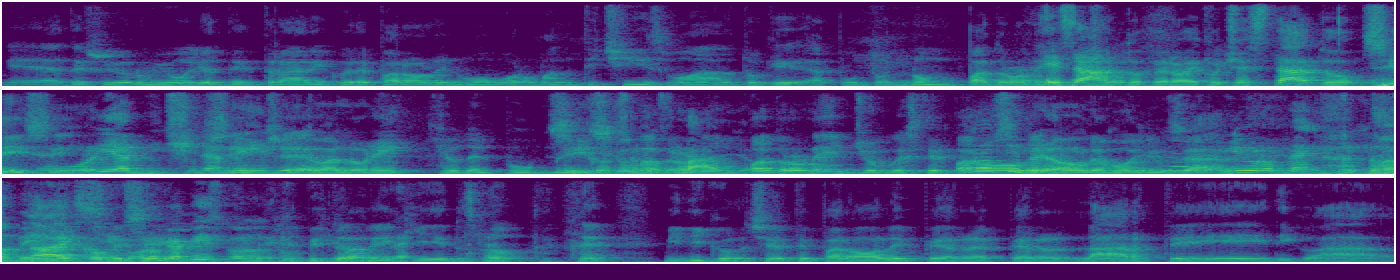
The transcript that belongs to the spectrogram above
eh, adesso io non mi voglio addentrare in quelle parole nuovo romanticismo alto che appunto non padroneggio. Esatto, però ecco, c'è stato sì, un, sì. un riavvicinamento sì, certo. all'orecchio del pubblico. Sì, siccome però non padroneggio queste parole, non, non le voglio usare. Neuromantic no, va no, è come se, lo capiscono tutti. Capito, a me chiedono, mi dicono certe parole per, per, l'arte e dico, ah,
